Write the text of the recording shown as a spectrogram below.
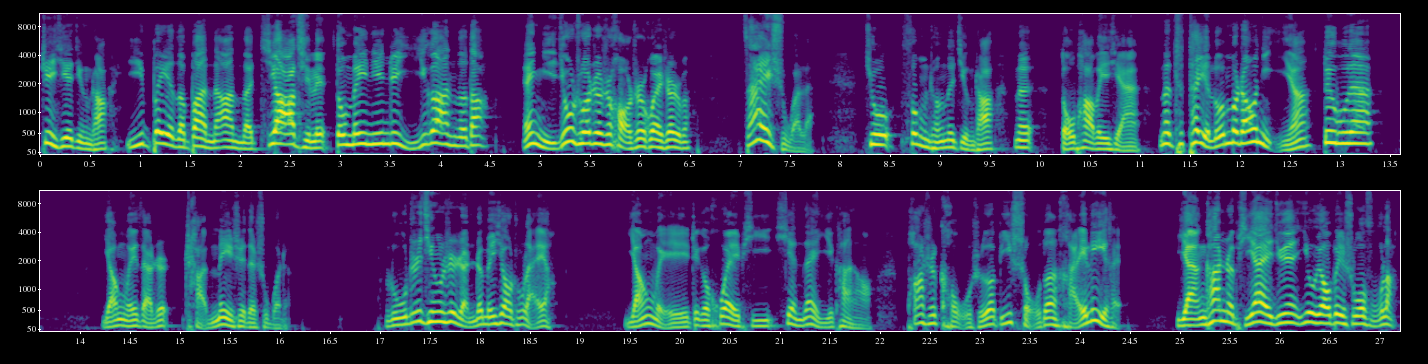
这些警察一辈子办的案子加起来都没您这一个案子大。哎，你就说这是好事坏事吧？再说了。就凤城的警察那都怕危险，那他他也轮不着你呀，对不对？杨伟在这谄媚似的说着，鲁智清是忍着没笑出来呀。杨伟这个坏批现在一看啊，怕是口舌比手段还厉害。眼看着皮爱军又要被说服了，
